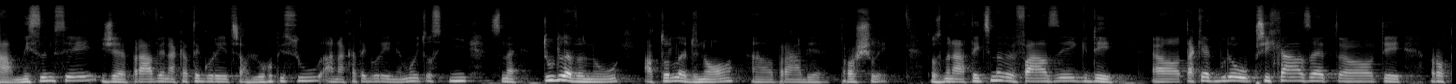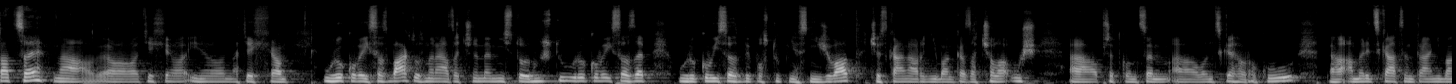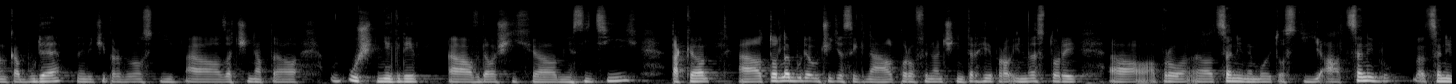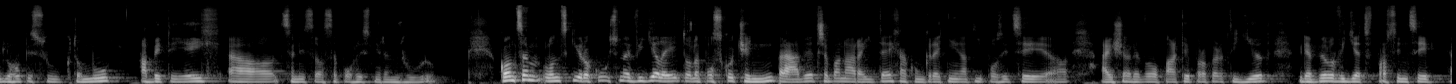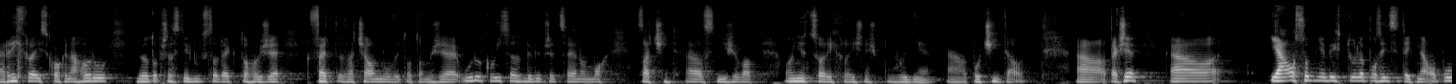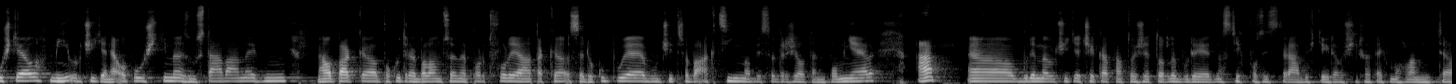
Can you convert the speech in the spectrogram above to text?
A myslím si, že právě na kategorii třeba dluhopisů a na kategorii nemovitostí jsme tuhle vlnu a tohle dno právě prošli. To znamená, teď jsme ve fázi, kdy tak jak budou přicházet ty rotace na těch, na těch úrokových sazbách, to znamená, začneme místo růstu úrokových sazeb úrokové sazby postupně snižovat. Česká národní banka začala už před koncem loňského roku. Americká centrální banka bude s největší pravděpodobností začínat už někdy v dalších měsících, tak tohle bude určitě signál pro finanční trhy, pro investory a pro ceny nemovitostí a ceny, ceny dluhopisů k tomu, aby ty jejich ceny se zase pohly směrem vzhůru. Koncem loňský roku už jsme viděli tohle poskočení právě třeba na rejtech a konkrétně na té pozici eh, Aisha Develop Market Property Yield, kde byl vidět v prosinci rychlej skok nahoru. Byl to přesně důsledek toho, že Fed začal mluvit o tom, že úrokový sazby by přece jenom mohl začít eh, snižovat o něco rychlejší, než původně eh, počítal. Takže já osobně bych tuhle pozici teď neopouštěl, my ji určitě neopouštíme, zůstáváme v ní. Naopak, eh, pokud rebalancujeme portfolia, tak eh, se dokupuje vůči třeba akcím, aby se držel ten poměr a eh, budeme určitě čekat na to, že tohle bude jedna z těch pozic, která by v těch dalších letech mohla mít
